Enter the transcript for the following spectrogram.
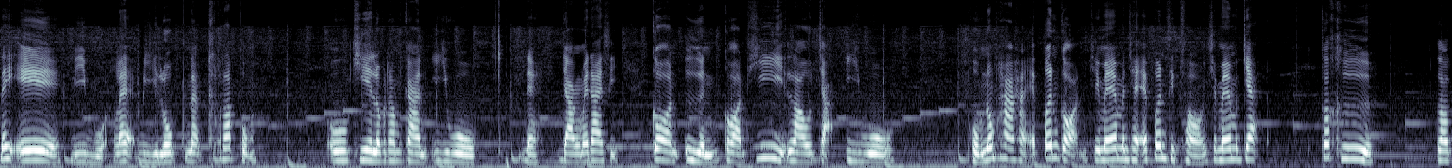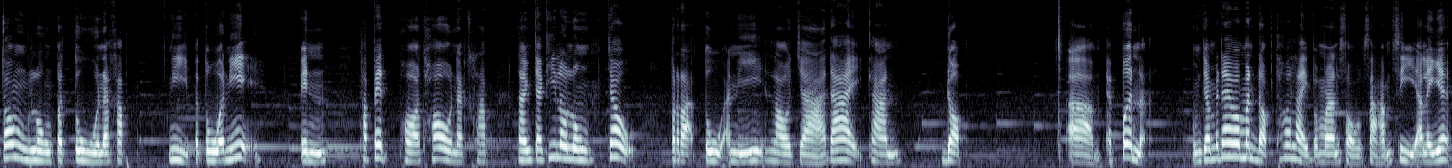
ได้ A B บวกและ B ลบนะครับผม โอเคเรามาทำการ evo เนี่ยยังไม่ได้สิ ก่อนอื่นก่อนที่เราจะ evo ผมต้องพาหา Apple ก่อนใช่ไหมมันใช้ Apple 12 ใช่ไหมเมื่อกี้ ก็คือ เราต้องลงประตูนะครับ นี่ประตูอันนี้เป็น Puppet Portal นะครับ หลังจากที่เราลงเจ้าประตูอันนี้เราจะได้การดรอปแอปเปิลอะผมจำไม่ได้ว่ามันดรอปเท่าไหร่ประมาณสองสามสี่อะไรเงี้ย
